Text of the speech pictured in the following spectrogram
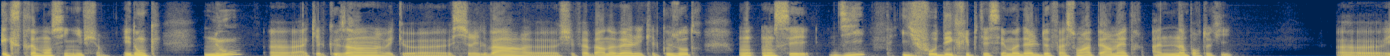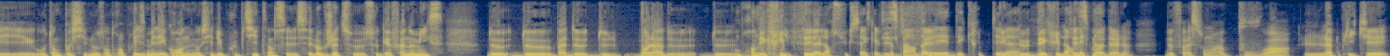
extrêmement signifiant. Et donc, nous, euh, à quelques-uns, avec euh, Cyril Var, euh, chez Faber Novel et quelques autres, on, on s'est dit il faut décrypter ces modèles de façon à permettre à n'importe qui, euh, et autant que possible nos entreprises, mais les grandes, mais aussi les plus petites. Hein, c'est l'objet de ce, ce Gafanomics, de, de, bah de, de, voilà, de, de comprendre décrypter fait leur succès quelque part, d'aller décrypter, et de décrypter ce modèle de façon à pouvoir l'appliquer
